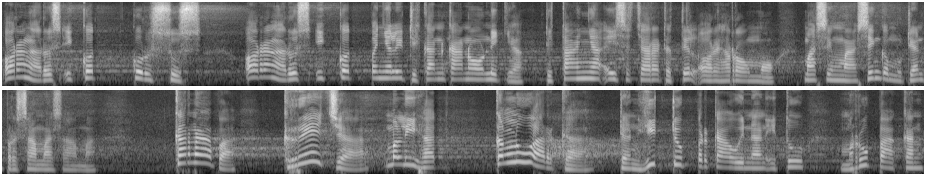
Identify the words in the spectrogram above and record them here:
Orang harus ikut kursus orang harus ikut penyelidikan kanonik ya, ditanyai secara detail oleh Romo, masing-masing kemudian bersama-sama. Karena apa? Gereja melihat keluarga dan hidup perkawinan itu merupakan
